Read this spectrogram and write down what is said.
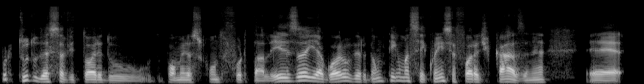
por tudo dessa vitória do, do, Palmeiras contra o Fortaleza e agora o Verdão tem uma sequência fora de casa, né? É,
